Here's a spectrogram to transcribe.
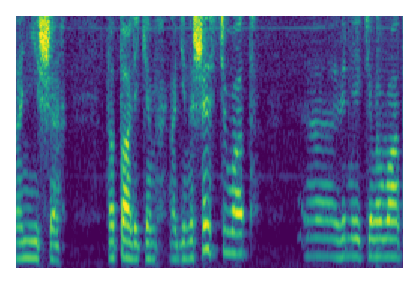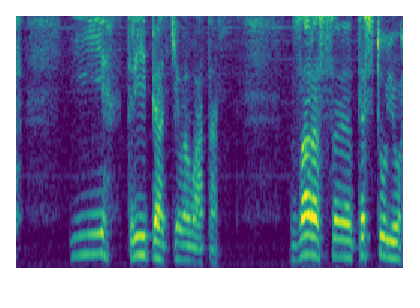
раніше Tataliken 1,6 Вт, е, вірніше кВт і 3,5 кВт. Зараз е, тестую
